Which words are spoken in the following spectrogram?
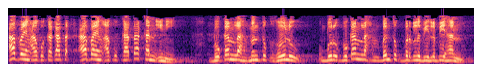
apa yang aku kata apa yang aku katakan ini bukanlah bentuk hulu bukanlah bentuk berlebih-lebihan.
